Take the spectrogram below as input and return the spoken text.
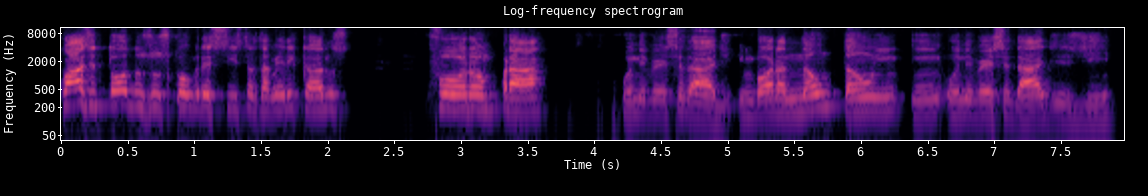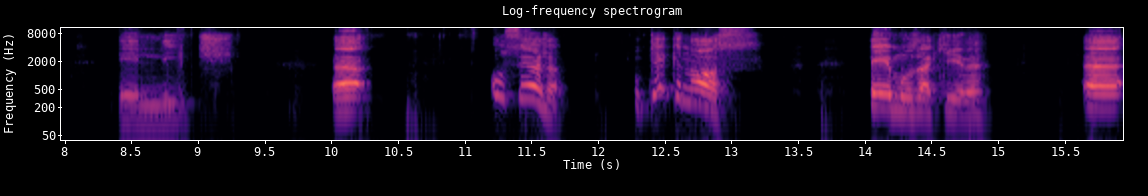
quase todos os congressistas americanos foram para universidade, embora não tão em, em universidades de elite. É, ou seja, o que que nós temos aqui, né? É,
